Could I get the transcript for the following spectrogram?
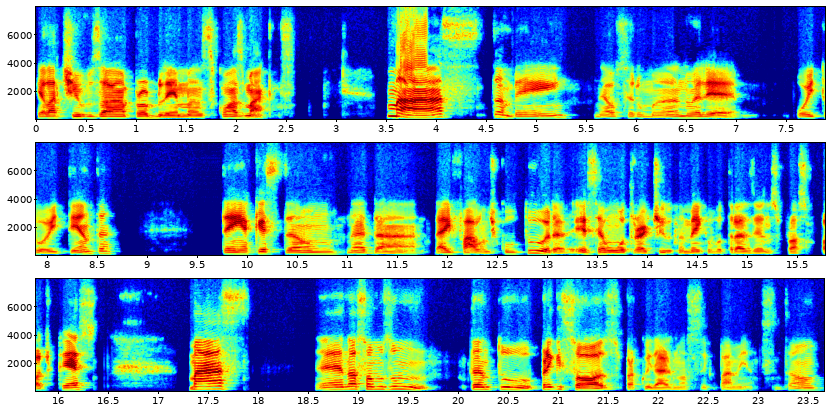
relativos a problemas com as máquinas. Mas também, né, o ser humano, ele é 880, tem a questão né, da. Daí falam de cultura, esse é um outro artigo também que eu vou trazer nos próximos podcasts, mas é, nós somos um tanto preguiçosos para cuidar dos nossos equipamentos. Então,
